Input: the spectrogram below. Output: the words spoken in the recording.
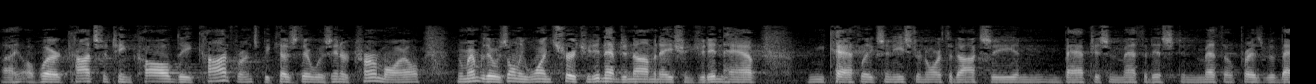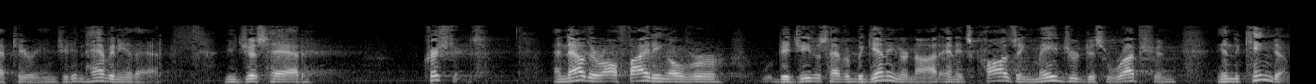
Uh, where Constantine called the conference because there was inner turmoil. Remember, there was only one church. You didn't have denominations. You didn't have Catholics and Eastern Orthodoxy and Baptists and Methodists and Metho-Presbyterians. You didn't have any of that. You just had Christians. And now they're all fighting over did Jesus have a beginning or not? And it's causing major disruption in the kingdom.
